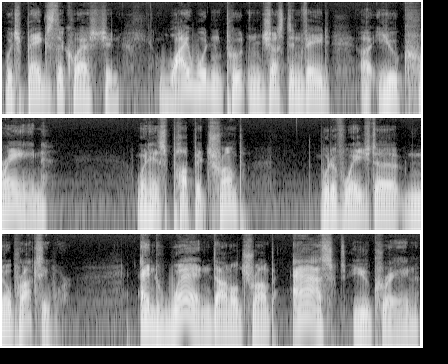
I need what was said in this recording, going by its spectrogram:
Which begs the question why wouldn't Putin just invade uh, Ukraine when his puppet Trump would have waged a no proxy war? And when Donald Trump asked Ukraine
